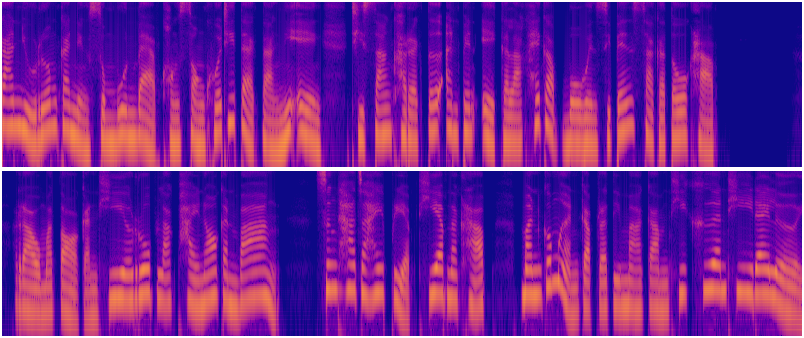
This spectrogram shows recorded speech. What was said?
การอยู่ร่วมกันอย่างสมบูรณ์แบบของสองขั้วที่แตกต่างนี่เอง ที่สร้างคาแรคเตอร์อันเป็นเอกลักษณ์ให้กับโบเวนซิเปนซากาโตครับ เรามาต่อกันที่รูปลักษณ์ภายนอกกันบ้าง ซึ่งถ้าจะให้เปรียบเทียบนะครับ มันก็เหมือนกับประติมากรรมที่เคลื่อนที่ได้เลย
